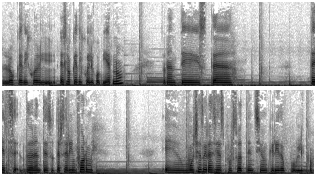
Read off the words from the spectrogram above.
lo que dijo el, es lo que dijo el gobierno durante esta durante su tercer informe. Eh, muchas gracias por su atención, querido público.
